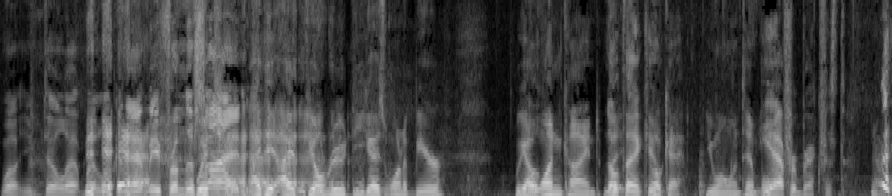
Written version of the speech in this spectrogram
well, you can tell that by looking at me from the Which side. I did. I feel rude. Do you guys want a beer? We got No- one kind. no, but- thank you. Okay, you want one temple? Yeah, for breakfast. All right,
